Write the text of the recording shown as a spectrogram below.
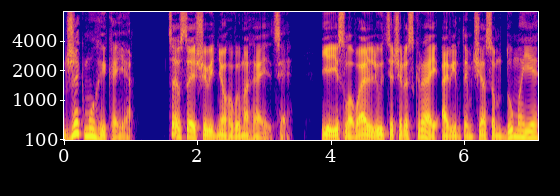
Джек мугикає це все, що від нього вимагається. Її слова лються через край, а він тим часом думає,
